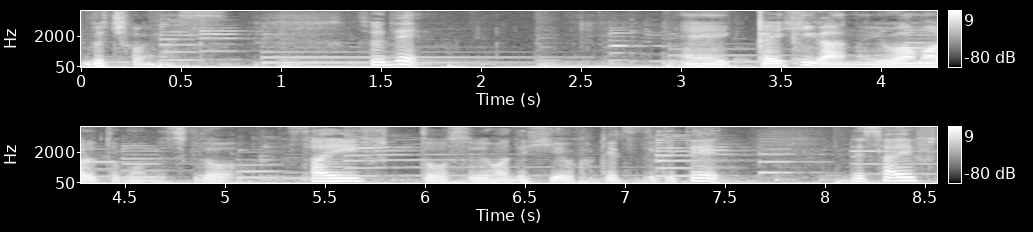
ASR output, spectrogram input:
ぶち込みます。それで、えー、一回火があの弱まると思うんですけど再沸騰するまで火をかけ続けてで再沸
